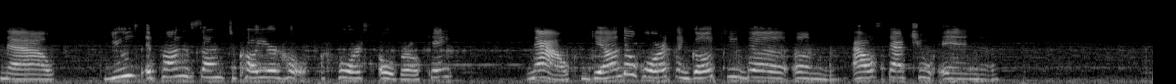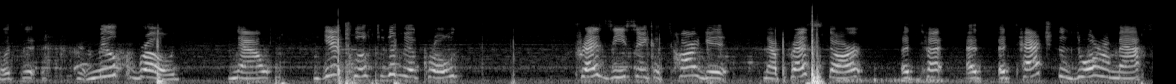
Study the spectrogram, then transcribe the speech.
Now, use Epona's song to call your ho horse over, okay? Now, get on the horse and go to the, um, owl statue in, what's it, Milk Road. Now, get close to the Milk Road Press Z so you can target. Now press start. Atta attach the Zora mask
